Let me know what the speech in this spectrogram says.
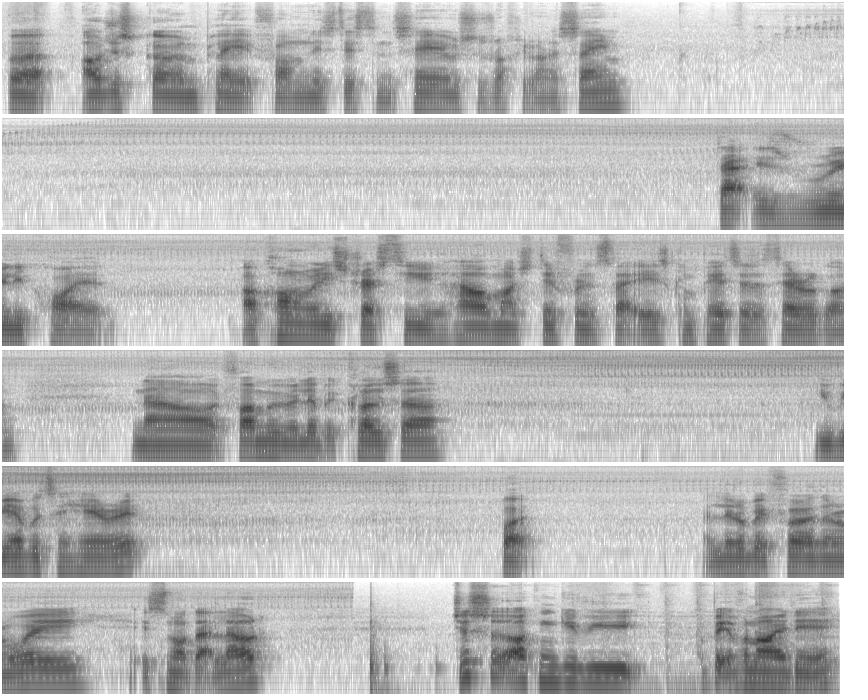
but I'll just go and play it from this distance here, which is roughly around the same. That is really quiet. I can't really stress to you how much difference that is compared to the Theragun. Now, if I move a little bit closer, you'll be able to hear it, but a little bit further away, it's not that loud just so I can give you a bit of an idea,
